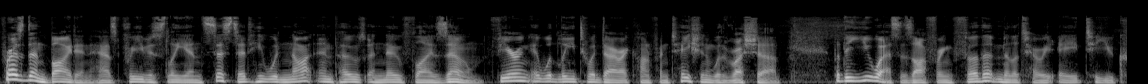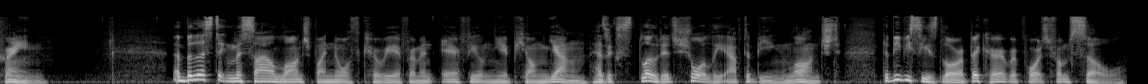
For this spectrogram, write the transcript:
President Biden has previously insisted he would not impose a no fly zone, fearing it would lead to a direct confrontation with Russia. But the U.S. is offering further military aid to Ukraine. A ballistic missile launched by North Korea from an airfield near Pyongyang has exploded shortly after being launched. The BBC's Laura Bicker reports from Seoul.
